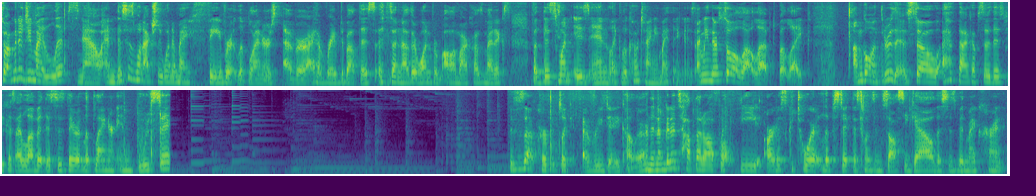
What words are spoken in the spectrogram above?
So I'm gonna do my lips now, and this is one actually one of my favorite lip liners ever. I have raved about this. It's another one from Alamar Cosmetics, but this one is in, like, look how tiny my thing is. I mean, there's still a lot left, but like, I'm going through this. So I have backups of this because I love it. This is their lip liner in Dulce. This is that perfect like everyday color. And then I'm gonna top that off with the Artist Couture lipstick. This one's in Saucy Gal. This has been my current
